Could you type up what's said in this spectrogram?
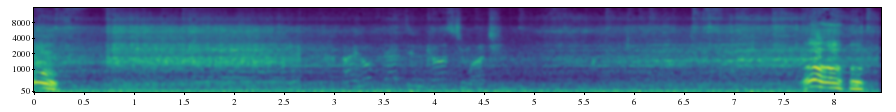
Oh, I hope that didn't cost too much. oh,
